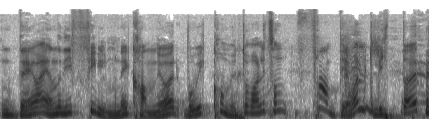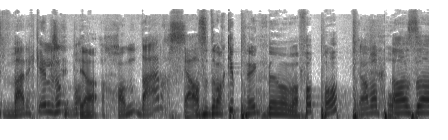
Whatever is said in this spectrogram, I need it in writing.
det var en av de filmene i Cannes i år hvor vi kom ut og var litt sånn Faen, det var litt av et verk! Eller sånn, Ja. Han der, altså! Ja, altså Det var ikke punk, men det var i hvert fall pop. Ja, det var pop. Altså,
